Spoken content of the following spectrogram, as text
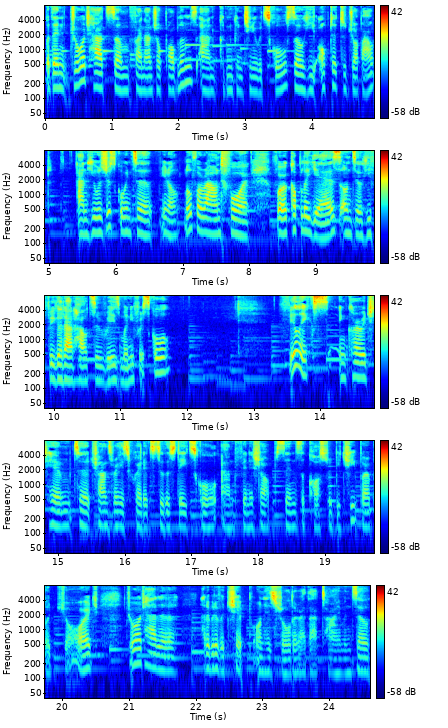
But then George had some financial problems and couldn't continue with school, so he opted to drop out. And he was just going to, you know, loaf around for for a couple of years until he figured out how to raise money for school. Felix encouraged him to transfer his credits to the state school and finish up since the cost would be cheaper. But George, George had a had a bit of a chip on his shoulder at that time, and so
